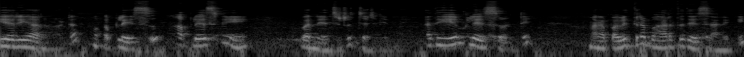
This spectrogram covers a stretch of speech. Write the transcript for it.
ఏరియా అనమాట ఒక ప్లేస్. ఆ ప్లేస్ని వర్ణించడం జరిగింది. అది ఏం ప్లేస్ అంటే మన పవిత్ర భారతదేశానికి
